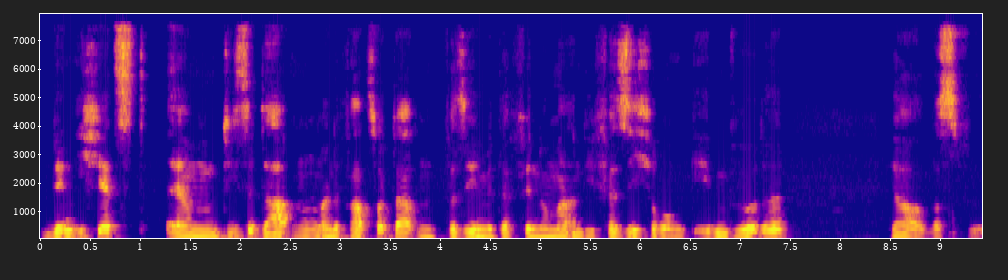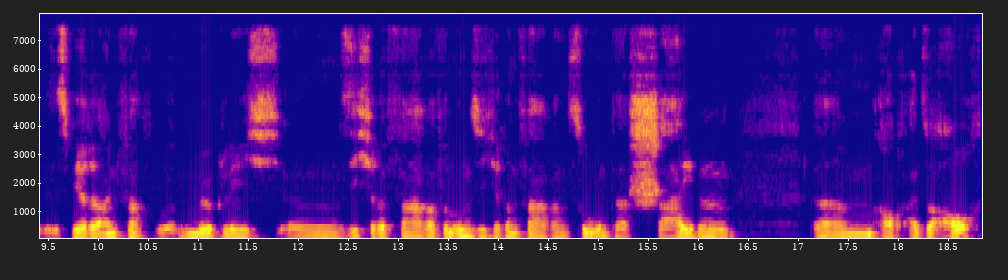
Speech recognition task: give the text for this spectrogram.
wenn ich jetzt ähm, diese Daten, meine Fahrzeugdaten versehen mit der FIN-Nummer an die Versicherung geben würde, ja, was es wäre einfach möglich, äh, sichere Fahrer von unsicheren Fahrern zu unterscheiden. Ähm, auch also auch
